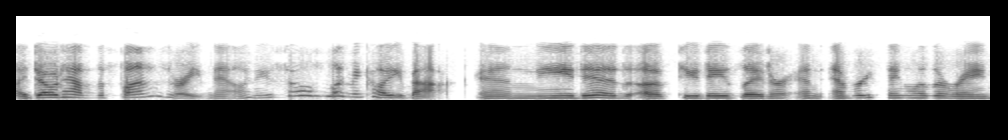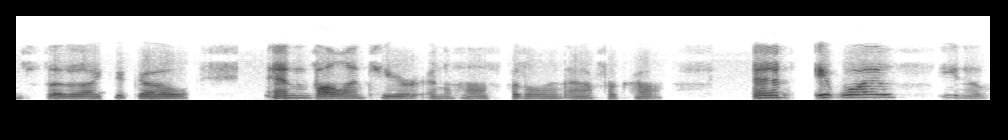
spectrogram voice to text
I don't have the funds right now. And he said, well, let me call you back. And he did a few days later, and everything was arranged so that I could go and volunteer in a hospital in Africa. And it was, you know,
